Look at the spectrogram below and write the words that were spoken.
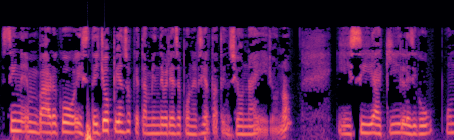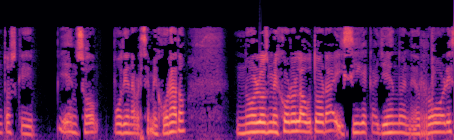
Sin embargo, este, yo pienso que también deberías de poner cierta atención a ello, ¿no? Y sí, aquí les digo puntos que pienso podían haberse mejorado no los mejoró la autora y sigue cayendo en errores,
